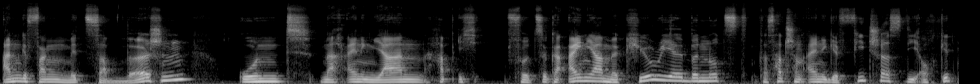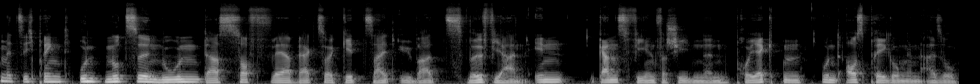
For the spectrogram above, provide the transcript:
angefangen mit Subversion und nach einigen Jahren habe ich für circa ein Jahr Mercurial benutzt. Das hat schon einige Features, die auch Git mit sich bringt und nutze nun das Softwarewerkzeug Git seit über zwölf Jahren in ganz vielen verschiedenen Projekten und Ausprägungen. Also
